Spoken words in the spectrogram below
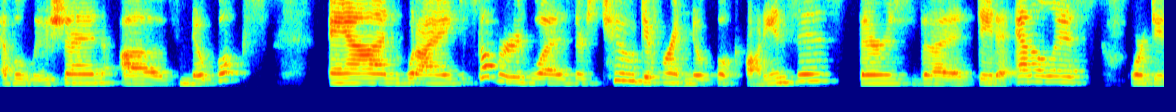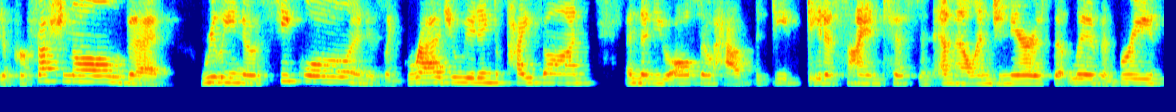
evolution of notebooks. And what I discovered was there's two different notebook audiences. There's the data analyst or data professional that really knows SQL and is like graduating to Python. And then you also have the deep data scientists and ML engineers that live and breathe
